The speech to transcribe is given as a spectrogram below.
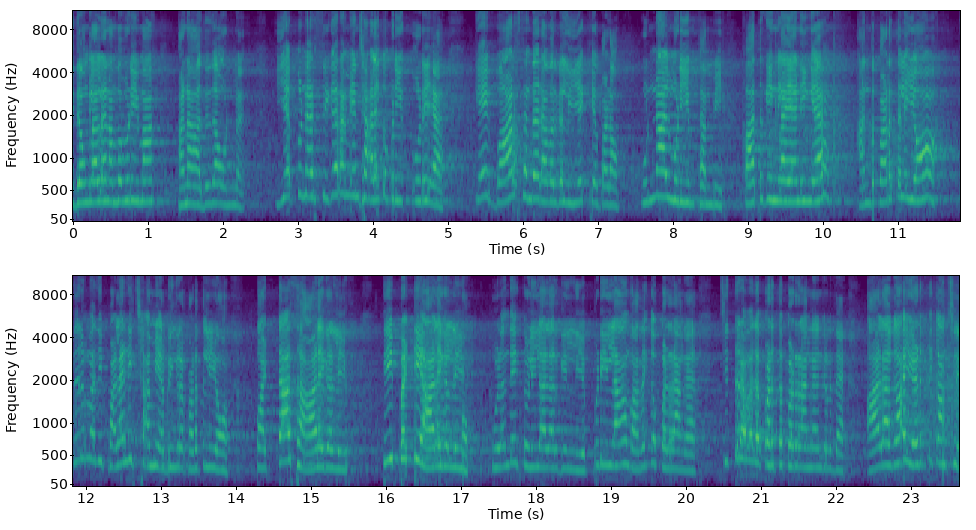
இதை உங்களால் நம்ப முடியுமா? ஆனால் அதுதான் உண்மை. இயக்குனர் சிகரம் என்று அழைக்கப்படக்கூடிய கே. பாலச்சந்தர் அவர்கள் இயக்கிய படம் உன்னால் முடியும் தம்பி பார்த்துருக்கீங்களா நீங்கள் அந்த படத்துலையும் திருமதி பழனிசாமி அப்படிங்கிற படத்துலையும் பட்டாசு ஆலைகள்லையும் தீப்பெட்டி ஆலைகள்லையும் குழந்தை தொழிலாளர்கள் எப்படிலாம் வதைக்கப்படுறாங்க சித்திரவதைப்படுத்தப்படுறாங்கங்கிறத அழகா எடுத்து காமிச்சு.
